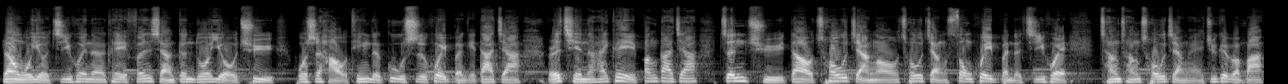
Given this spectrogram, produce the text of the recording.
让我有机会呢，可以分享更多有趣或是好听的故事绘本给大家，而且呢，还可以帮大家争取到抽奖哦，抽奖送绘本的机会，常常抽奖哎，GK 爸爸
